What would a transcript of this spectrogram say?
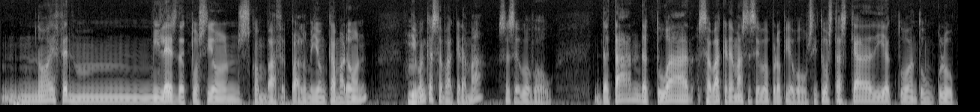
no he fet milers d'actuacions com va fer, per millor en Cameron, Mm. mm. diuen que se va cremar la seva veu. De tant d'actuar, se va cremar la seva pròpia veu. Si tu estàs cada dia actuant un club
